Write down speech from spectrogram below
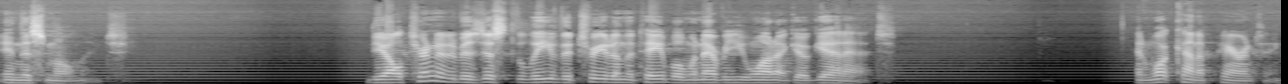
in this moment. The alternative is just to leave the treat on the table whenever you want it, go get it. And what kind of parenting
